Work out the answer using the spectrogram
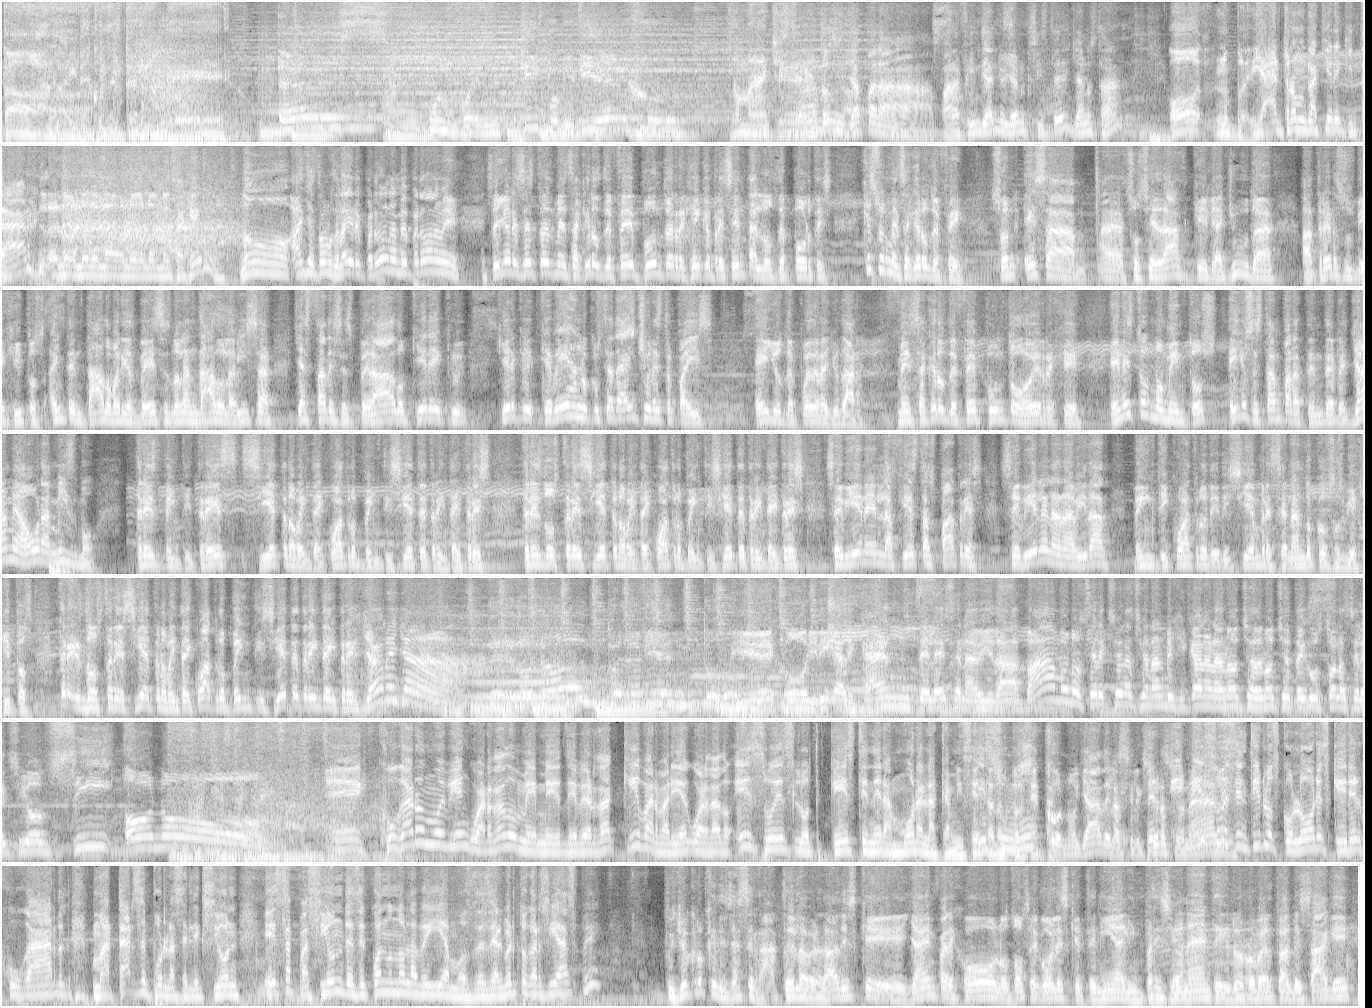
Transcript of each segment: Z. Al aire con el terrible. Es un buen tipo, mi viejo. No manches, Terry, entonces ya para, para fin de año ya no existe, ya no está. Oh, no, pues, ya Trump la quiere quitar, lo, lo- lo de lo los mensajeros. No, ah, ya estamos al aire, perdóname, perdóname. Señores, esto es Mensajeros de Fe.rg que presenta los deportes. ¿Qué son Mensajeros de Fe? Son esa ah, sociedad que le ayuda a traer a sus viejitos. Ha intentado varias veces, no le han dado la visa, ya está desesperado, quiere que, quiere que, que vean lo que usted ha hecho en este país. Ellos le pueden ayudar. Mensajerosdefe.org. En estos momentos, ellos están para atenderle. Llame ahora mismo. 323-794-2733. 323-794-2733. Se vienen las fiestas patrias. Se viene la Navidad. 24 de diciembre cenando con sus viejitos. 323-794-2733. Llame ya. Perdonando el viento. Viejo, y dígale, cántele esa Navidad. Vámonos, selección nacional mexicana, la noche de noche. ¿Te gustó la selección? ¿Sí o no? Eh, jugaron muy bien guardado, me, me- de verdad, qué barbaridad guardado. Eso es lo que es tener amor a la camiseta, Es un doctor ícono ya de la selección Pero, eh, nacional. Eso es sentir los colores, querer jugar, matarse por la selección. Esa pasión, ¿desde cuándo no la veíamos? ¿Desde Alberto García Aspe? Pues yo creo que desde hace rato, eh, la verdad es que ya emparejó los 12 goles que tenía el impresionante de Roberto Alvesague.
